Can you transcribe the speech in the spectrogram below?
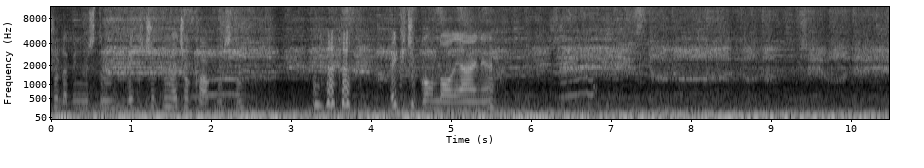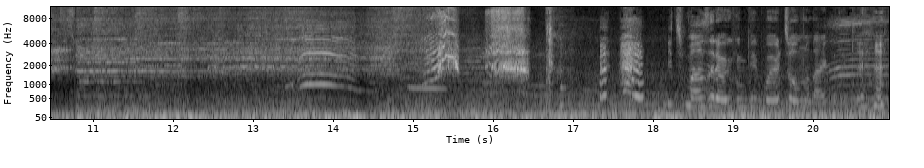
şurada binmiştim ve küçüktüm ve çok korkmuştum. ve küçük gondol yani. Hiç manzara uygun bir bağırtı olmadı arkadaki.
